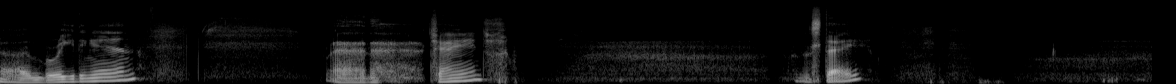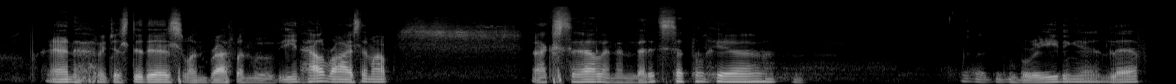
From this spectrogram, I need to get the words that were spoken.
Uh, breathing in. And change. And stay. And we just do this one breath, one move. Inhale, rise them up. Exhale, and then let it settle here. Breathing in, left.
